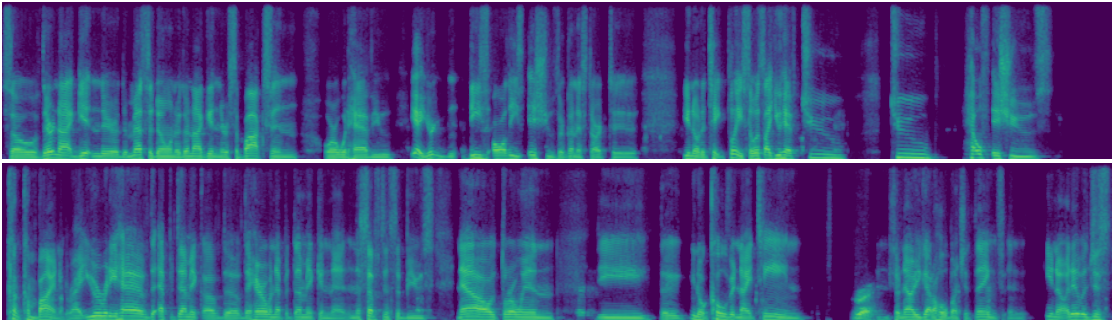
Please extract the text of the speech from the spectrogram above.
So if they're not getting their their methadone or they're not getting their Suboxone or what have you, yeah, you're these all these issues are going to start to, you know, to take place. So it's like you have two two health issues co- combining, right? You already have the epidemic of the the heroin epidemic and the, and the substance abuse. Now throw in the the you know COVID nineteen, right? And so now you got a whole bunch of things, and you know, and it was just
